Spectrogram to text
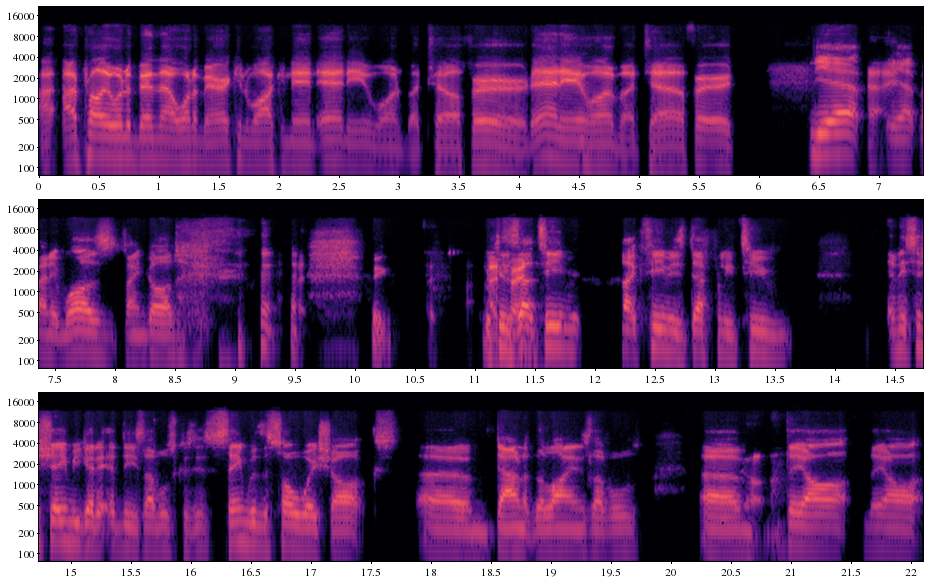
I, I probably would have been that one American walking in, anyone but Telford, anyone but Telford. Yeah, Uh, yeah, and it was, thank God, because that team, that team is definitely too, and it's a shame you get it at these levels because it's the same with the Solway Sharks um, down at the Lions levels. Um, yeah. They are they are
